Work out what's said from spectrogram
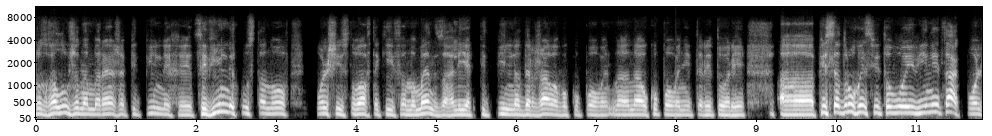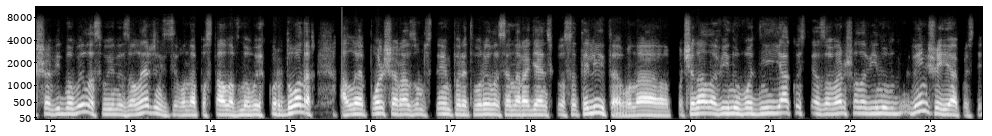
розгалужена мережа підпільних е, цивільних установ. Польщі існував такий феномен, взагалі як підпільна держава в окупованій на, на окупованій території. А після Другої світової війни так Польща відновила свою незалежність. Вона постала в нових кордонах, але Польща разом з тим перетворилася на радянського сателіта. Вона починала війну в одній якості, а завершила війну в- в іншій якості.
